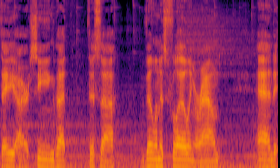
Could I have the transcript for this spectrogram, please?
they are seeing that this uh, villain is flailing around, and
